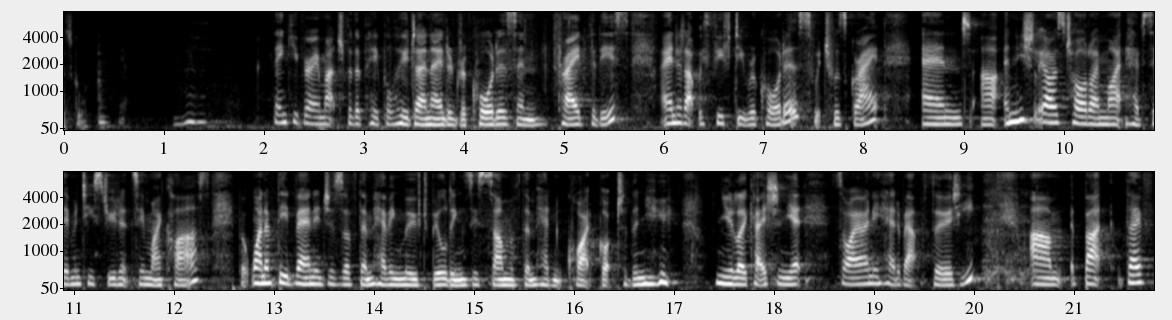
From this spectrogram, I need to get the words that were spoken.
School. Yep. Thank you very much for the people who donated recorders and prayed for this. I ended up with 50 recorders, which was great. And uh, initially, I was told I might have 70 students in my class, but one of the advantages of them having moved buildings is some of them hadn't quite got to the new new location yet, so I only had about 30. Um, but they've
